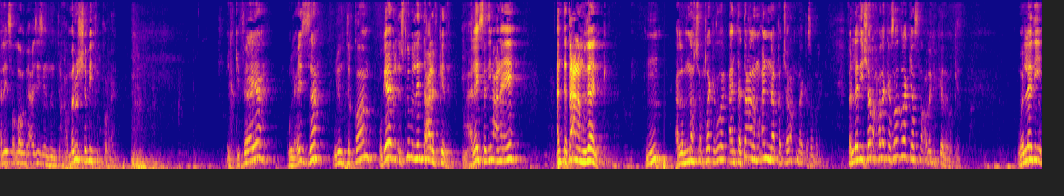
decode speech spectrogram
أليس الله بعزيز ذي انتقام؟ ملوش شبيه في القرآن. الكفاية والعزة والانتقام وجايب الأسلوب اللي أنت عارف كده. أليس دي معناه إيه؟ أنت تعلم ذلك. هم؟ ألم نشرح لك صدرك؟ أنت تعلم أن قد شرحنا لك صدرك. فالذي شرح لك صدرك يصنع لك كذا وكذا. والذي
